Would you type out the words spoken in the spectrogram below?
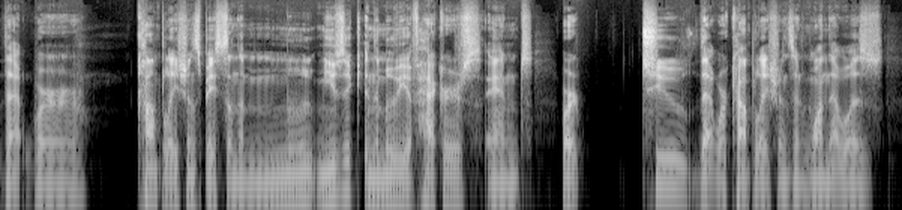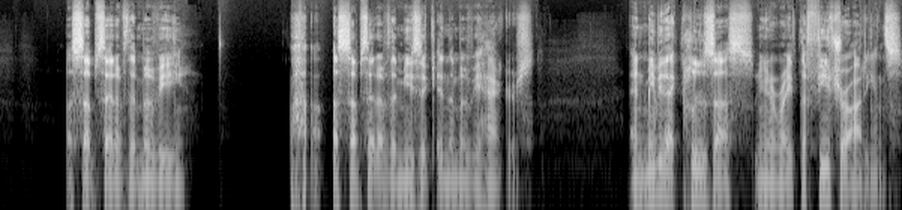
that were compilations based on the mu- music in the movie of Hackers, and or two that were compilations, and one that was a subset of the movie, a subset of the music in the movie Hackers. And maybe that clues us, you know, right, the future audience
